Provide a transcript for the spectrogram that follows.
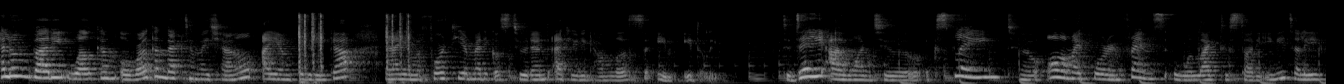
Hello everybody, welcome or welcome back to my channel. I am Federica and I am a fourth year medical student at UniCamillus in Italy. Today I want to explain to all of my foreign friends who would like to study in Italy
